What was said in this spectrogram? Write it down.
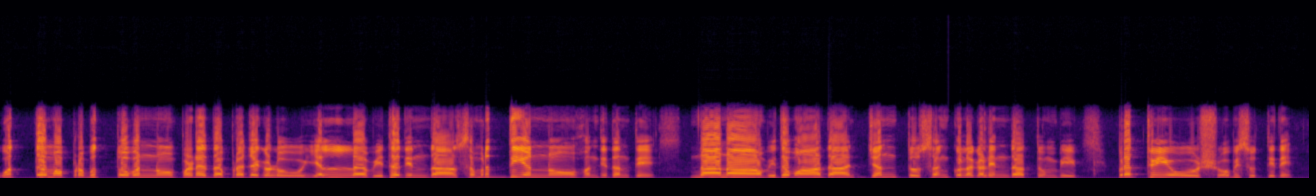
ಉತ್ತಮ ಪ್ರಭುತ್ವವನ್ನು ಪಡೆದ ಪ್ರಜೆಗಳು ಎಲ್ಲ ವಿಧದಿಂದ ಸಮೃದ್ಧಿಯನ್ನು ಹೊಂದಿದಂತೆ ನಾನಾ ವಿಧವಾದ ಜಂತು ಸಂಕುಲಗಳಿಂದ ತುಂಬಿ ಪೃಥ್ವಿಯು ಶೋಭಿಸುತ್ತಿದೆ.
